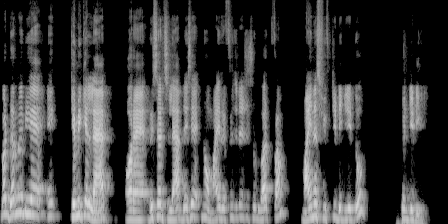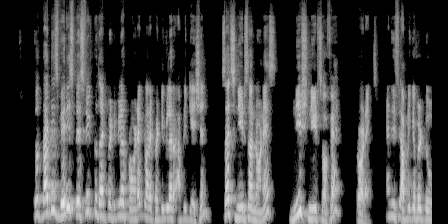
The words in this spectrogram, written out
But there may be a, a chemical lab or a research lab, they say, no, my refrigerator should work from minus 50 degree to 20 degree. So that is very specific to that particular product or a particular application. Such needs are known as niche needs of a product. And this is applicable to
